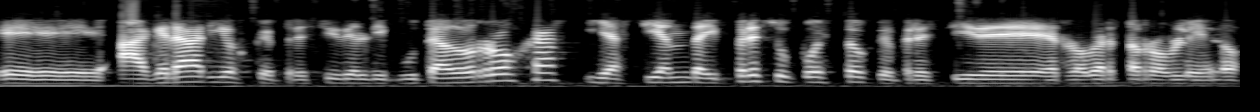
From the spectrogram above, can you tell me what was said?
eh, agrarios que preside el diputado Rojas y Hacienda y Presupuesto que preside Roberto Robledo.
